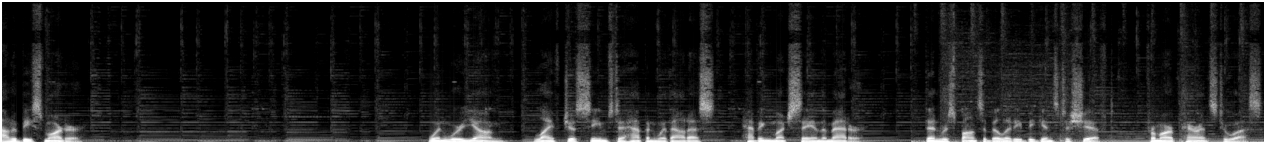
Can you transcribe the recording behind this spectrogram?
How to be smarter. When we're young, life just seems to happen without us having much say in the matter. Then responsibility begins to shift from our parents to us.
